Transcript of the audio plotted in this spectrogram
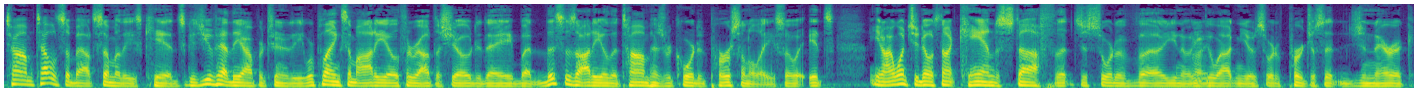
Tom, tell us about some of these kids because you've had the opportunity. We're playing some audio throughout the show today, but this is audio that Tom has recorded personally. So it's, you know, I want you to know it's not canned stuff that just sort of, uh, you know, Right. you go out and you sort of purchase it generic.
